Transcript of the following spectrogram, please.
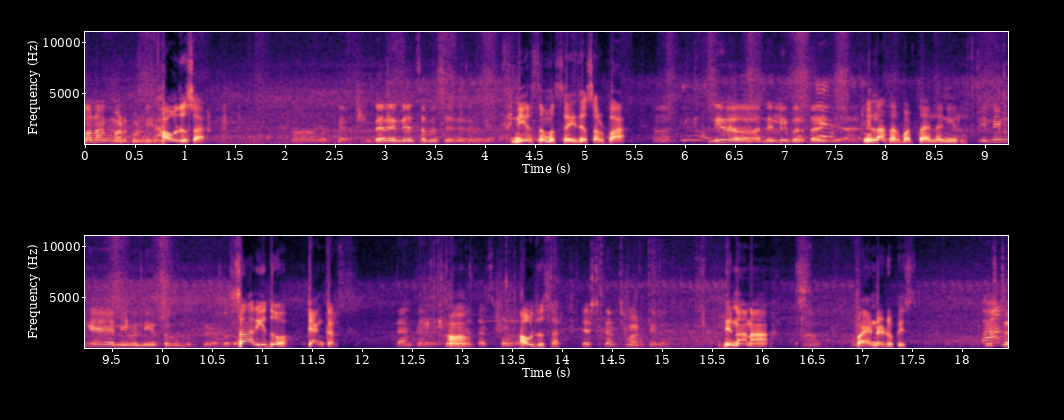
ಓನಾಗಿ ಮಾಡ್ಕೊಂಡಿದ್ದೀರಾ? ಹೌದು ಸರ್ ಹಾಂ ಓಕೆ ಬೇರೆ ಇನ್ನೇನು ಸಮಸ್ಯೆ ಇದೆ ನಿಮಗೆ? ನೀರು ಸಮಸ್ಯೆ ಇದೆ ಸ್ವಲ್ಪ. ಹಾಂ. ನೀರು ನೆಲ್ಲಿ ಬರ್ತಾ ಇದೆಯಾ? ಇಲ್ಲ ಸರ್ ಬರ್ತಾ ಇಲ್ಲ ನೀರು. ಇನ್ನಂಗೆ ನೀವು ನೀರು ತೊಗೊಂಡ್ಬರ್ತೀರಾ? ಸರ್ ಇದು ಟ್ಯಾಂಕರ್ಸ್ ಟ್ಯಾಂಕರ್ ಹಾಂ. ತರಿಸ್ಕೊಳ್ಳೋದು? ಹೌದು ಸರ್ ಎಷ್ಟು ಖರ್ಚು ಮಾಡ್ತೀರಾ? ದಿನಾನ ಹಾಂ. ಫೈವ್ ಹಂಡ್ರೆಡ್ ರುಪೀಸ್ ಎಷ್ಟು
